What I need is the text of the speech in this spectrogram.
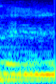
Hey.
